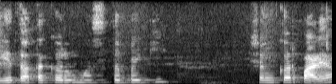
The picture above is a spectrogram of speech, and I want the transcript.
येत आता करू मस्त पैकी शंकर पाळ्या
